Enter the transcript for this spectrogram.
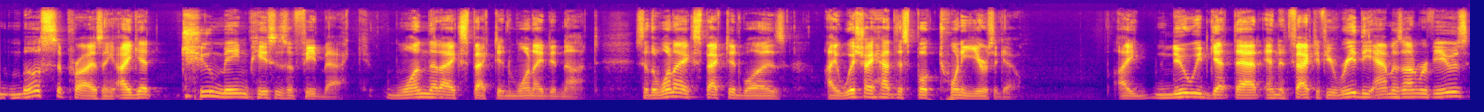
most surprising, I get two main pieces of feedback one that I expected, one I did not. So the one I expected was, I wish I had this book 20 years ago. I knew we'd get that. And in fact, if you read the Amazon reviews,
